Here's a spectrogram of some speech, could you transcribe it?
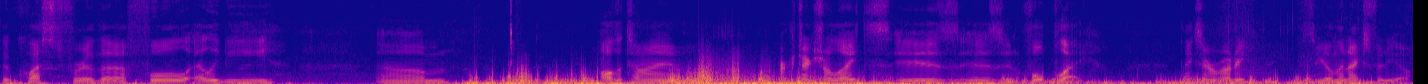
the quest for the full LED um, all the time architectural lights is is in full play. Thanks everybody. See you on the next video.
